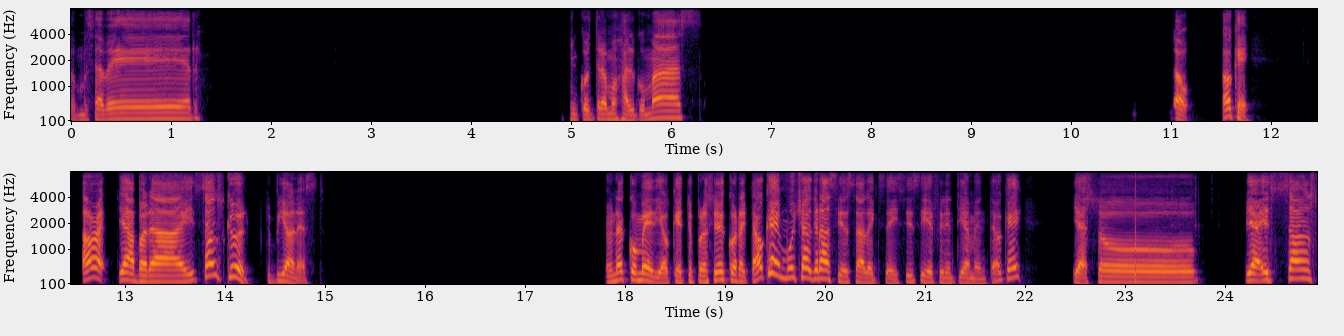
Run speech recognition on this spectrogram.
Vamos a ver. Encontramos algo más. Okay. All right. Yeah, but uh, it sounds good, to be honest. Una comedia, ok, tu pronunciación es correcta. Ok, muchas gracias, Alexei. Sí, sí, definitivamente. Ok. Yeah, so, yeah, it sounds,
